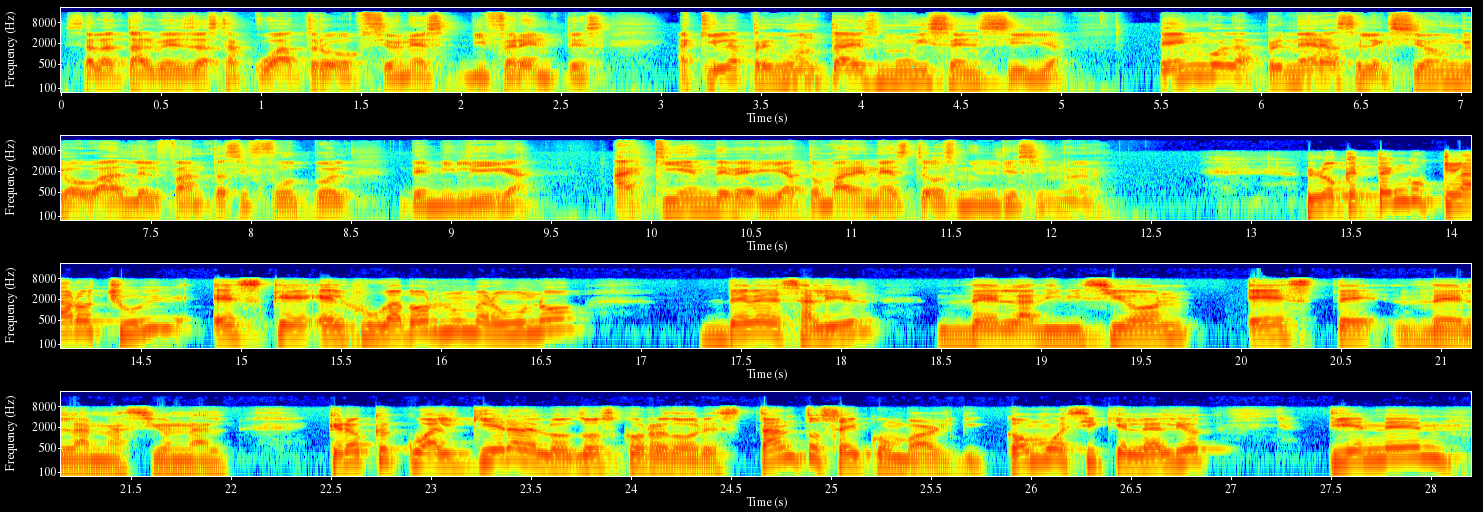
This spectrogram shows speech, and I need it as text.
se habla tal vez de hasta cuatro opciones diferentes. Aquí la pregunta es muy sencilla. Tengo la primera selección global del fantasy fútbol de mi liga. ¿A quién debería tomar en este 2019? Lo que tengo claro, Chuy, es que el jugador número uno debe de salir de la división este de la nacional. Creo que cualquiera de los dos corredores, tanto Saquon Barkley como Ezekiel Elliott, tienen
